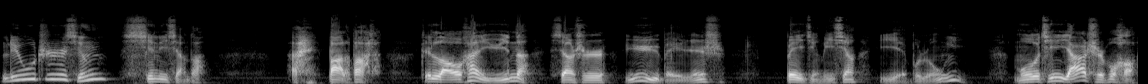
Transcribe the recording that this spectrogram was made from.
刘知行心里想到：“哎，罢了罢了，这老汉语音呢，像是豫北人士，背井离乡也不容易。母亲牙齿不好，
